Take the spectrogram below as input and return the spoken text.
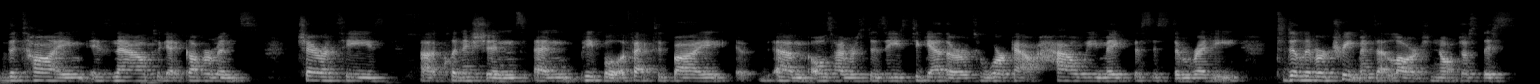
the time is now to get governments, charities, uh, clinicians and people affected by um, Alzheimer's disease together to work out how we make the system ready to deliver treatments at large, not just this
